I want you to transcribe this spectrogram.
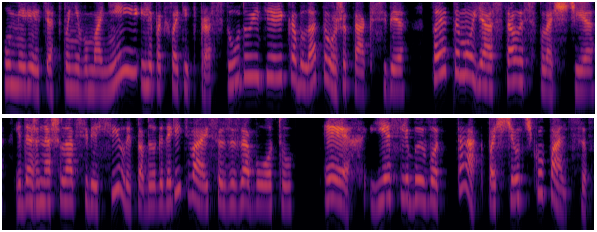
умереть от пневмонии или подхватить простуду идейка была тоже так себе. Поэтому я осталась в плаще и даже нашла в себе силы поблагодарить Вайса за заботу. Эх, если бы вот так, по щелчку пальцев,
